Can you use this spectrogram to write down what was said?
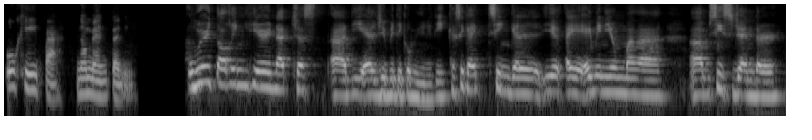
okay pa, no, mentally. we're talking here not just uh, the LGBT community kasi kahit single y- I, I mean yung mga um, cisgender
